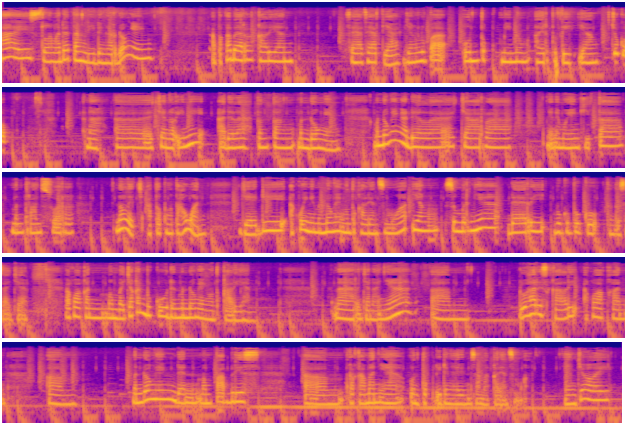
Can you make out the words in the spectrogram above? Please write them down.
Hai, selamat datang di Dengar Dongeng. Apa kabar kalian? Sehat-sehat ya. Jangan lupa untuk minum air putih yang cukup. Nah, uh, channel ini adalah tentang mendongeng. Mendongeng adalah cara nenek moyang kita mentransfer knowledge atau pengetahuan. Jadi, aku ingin mendongeng untuk kalian semua yang sumbernya dari buku-buku tentu saja aku akan membacakan buku dan mendongeng untuk kalian. Nah, rencananya um, dua hari sekali aku akan um, mendongeng dan mempublish um, rekamannya untuk didengarin sama kalian semua. Enjoy!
